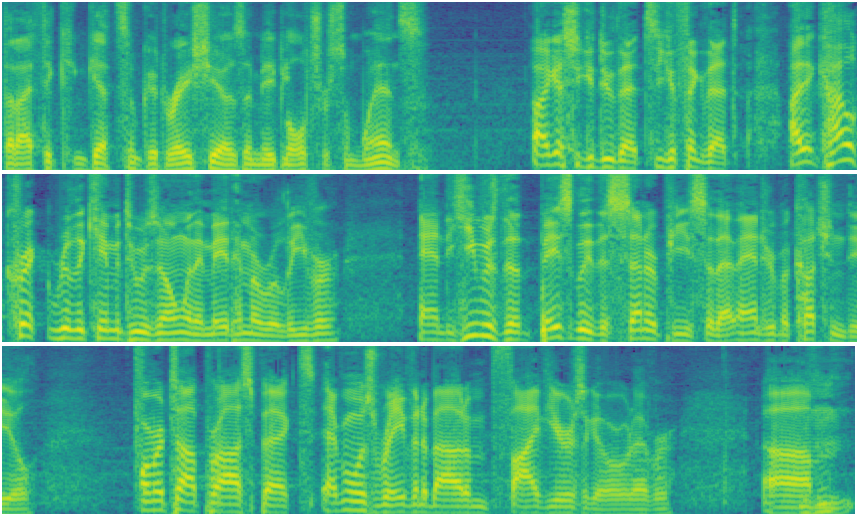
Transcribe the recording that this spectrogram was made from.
that I think can get some good ratios and maybe ultra some wins. I guess you could do that. You could think that. I think Kyle Crick really came into his own when they made him a reliever, and he was the basically the centerpiece of that Andrew McCutchen deal. Former top prospect. Everyone was raving about him five years ago or whatever. Um,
